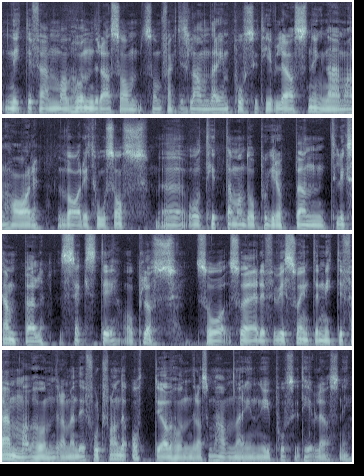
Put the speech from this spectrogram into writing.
95 av 100 som, som faktiskt landar i en positiv lösning när man har varit hos oss. Eh, och tittar man då på gruppen till exempel 60 och plus så, så är det förvisso inte 95 av 100 men det är fortfarande 80 av 100 som hamnar i en ny positiv lösning.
